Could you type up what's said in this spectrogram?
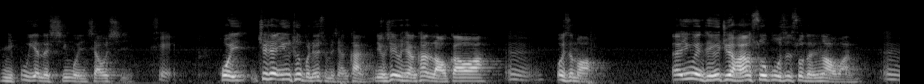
你不一样的新闻消息。是，或就像 YouTube，你有什么想看？有些人想看老高啊。嗯。为什么？呃，因为你会觉得好像说故事说的很好玩。嗯，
